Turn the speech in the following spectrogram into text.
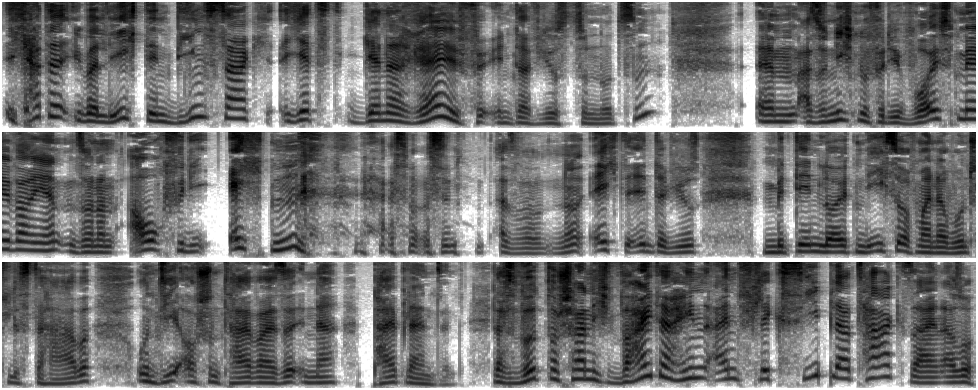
Ich hatte überlegt, den Dienstag jetzt generell für Interviews zu nutzen. Ähm, also nicht nur für die Voicemail-Varianten, sondern auch für die echten, also, also ne, echte Interviews mit den Leuten, die ich so auf meiner Wunschliste habe und die auch schon teilweise in der Pipeline sind. Das wird wahrscheinlich weiterhin ein flexibler Tag sein. Also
